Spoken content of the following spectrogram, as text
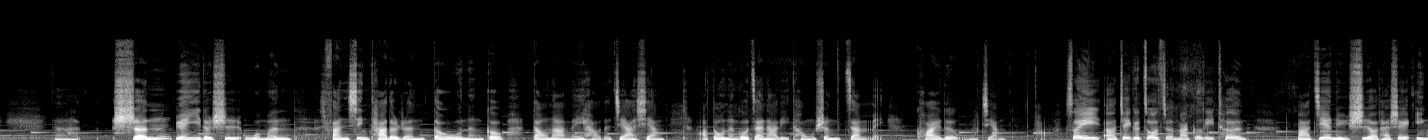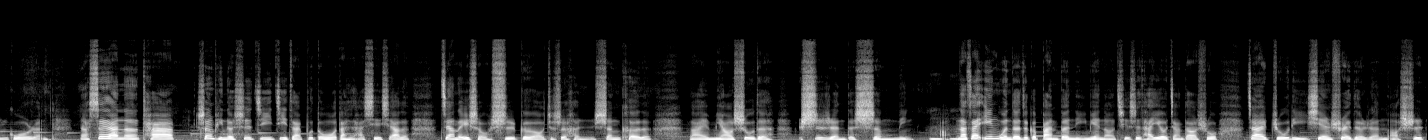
那神愿意的是，我们凡信他的人都能够到那美好的家乡。啊，都能够在那里同声赞美，快乐无疆。好，所以呃，这个作者玛格丽特马杰女士哦，她是个英国人。那虽然呢，她生平的事迹记载不多，但是他写下了这样的一首诗歌哦，就是很深刻的来描述的世人的生命。好，那在英文的这个版本里面呢，其实他有讲到说，在主里先睡的人哦，是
